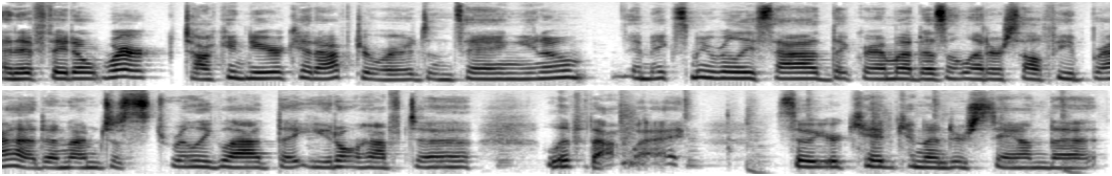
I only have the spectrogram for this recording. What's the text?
And if they don't work, talking to your kid afterwards and saying, you know, it makes me really sad that grandma doesn't let herself eat bread. And I'm just really glad that you don't have to live that way. So your kid can understand that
